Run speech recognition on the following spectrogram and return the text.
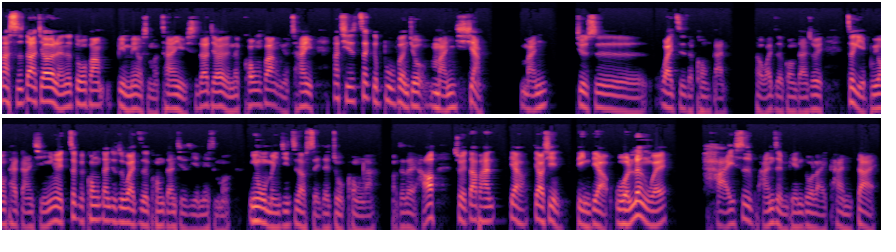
那十大交易人的多方并没有什么参与，十大交易人的空方有参与。那其实这个部分就蛮像，蛮。就是外资的空单啊，外资的空单，所以这也不用太担心，因为这个空单就是外资的空单，其实也没什么，因为我们已经知道谁在做空啦，啊，对不对？好，所以大盘调调性定调，我认为还是盘整偏多来看待，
